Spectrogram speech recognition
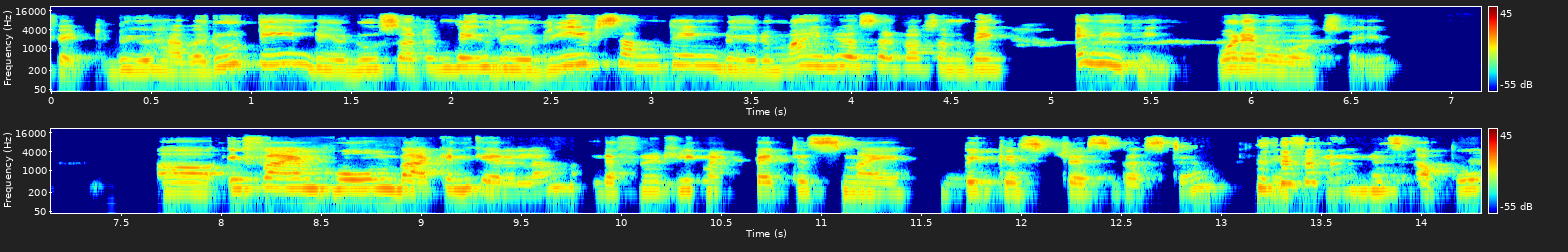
fit do you have a routine do you do certain things do you read something do you remind yourself of something anything whatever works for you uh, if I am home back in Kerala, definitely my pet is my biggest stress buster. His name is Apu.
